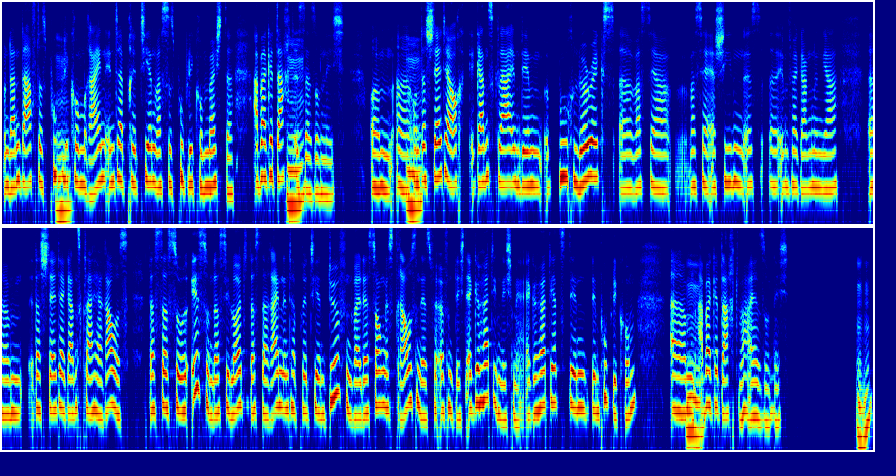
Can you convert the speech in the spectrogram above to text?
Und dann darf das Publikum mhm. rein interpretieren, was das Publikum möchte. Aber gedacht mhm. ist er so nicht. Um, äh, mhm. Und das stellt er auch ganz klar in dem Buch Lyrics, äh, was ja, was ja erschienen ist äh, im vergangenen Jahr, ähm, das stellt er ganz klar heraus, dass das so ist und dass die Leute das da rein interpretieren dürfen, weil der Song ist draußen, der ist veröffentlicht. Er gehört ihm nicht mehr. Er gehört jetzt dem, dem Publikum. Ähm, mhm. Aber gedacht war er so nicht. Mhm.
